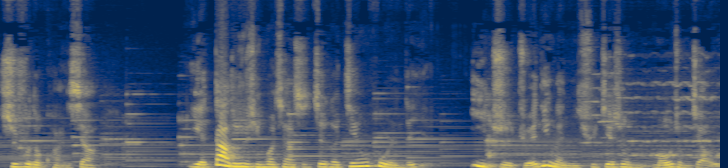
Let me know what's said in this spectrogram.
支付的款项，也大多数情况下是这个监护人的意志决定了你去接受某种教育。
